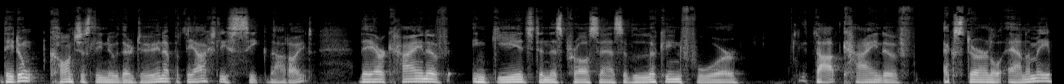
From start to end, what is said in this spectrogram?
they don't consciously know they're doing it, but they actually seek that out. They are kind of engaged in this process of looking for that kind of external enemy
